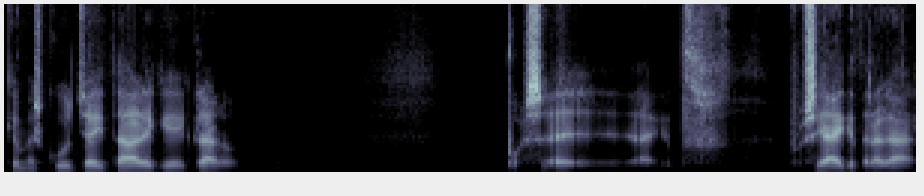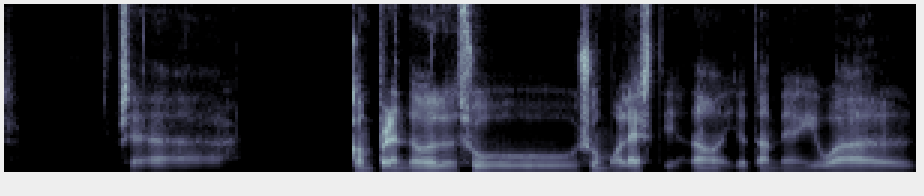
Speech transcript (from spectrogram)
que me escucha y tal, y que claro, mm, pues, eh, pues sí, hay que tragar. O sea, comprendo su, su molestia, ¿no? Yo también igual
